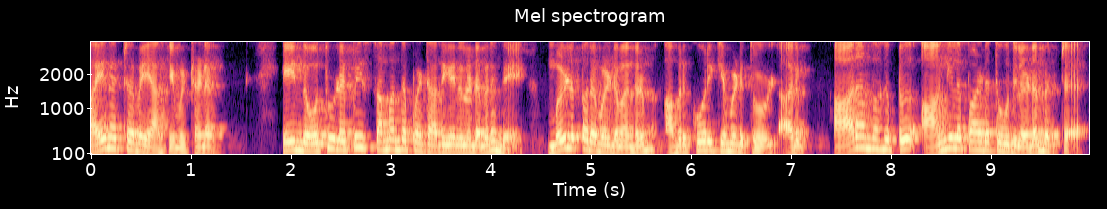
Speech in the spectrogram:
பயனற்றவை ஆகிவிட்டன இந்த ஒத்துழைப்பை சம்பந்தப்பட்ட அதிகாரிகளிடமிருந்தே மீளப்பெற வேண்டும் என்றும் அவர் கோரிக்கை விடுத்துள்ளார். ஆறாம் வகுப்பு ஆங்கில பாடத்தொகுதியில் இடம்பெற்ற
